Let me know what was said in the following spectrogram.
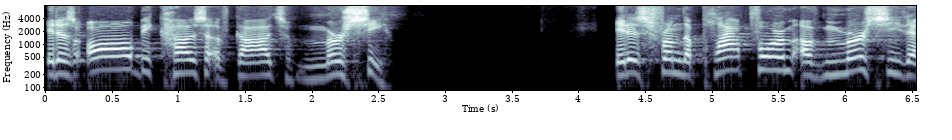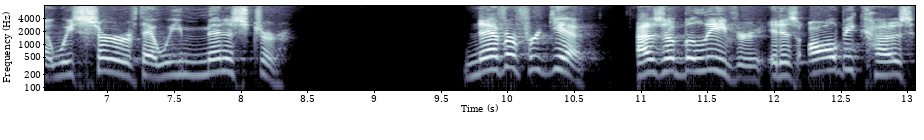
it is all because of God's mercy. It is from the platform of mercy that we serve, that we minister. Never forget, as a believer, it is all because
